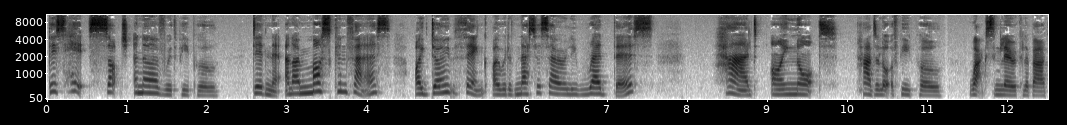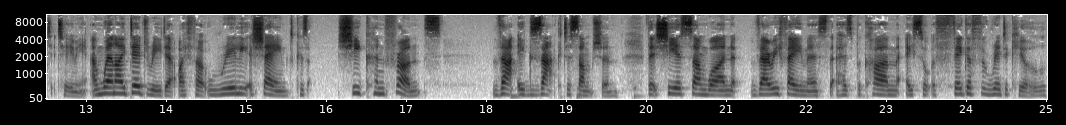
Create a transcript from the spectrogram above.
This hits such a nerve with people, didn't it? And I must confess, I don't think I would have necessarily read this had I not had a lot of people waxing lyrical about it to me. And when I did read it, I felt really ashamed because she confronts that exact assumption that she is someone very famous that has become a sort of figure for ridicule.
